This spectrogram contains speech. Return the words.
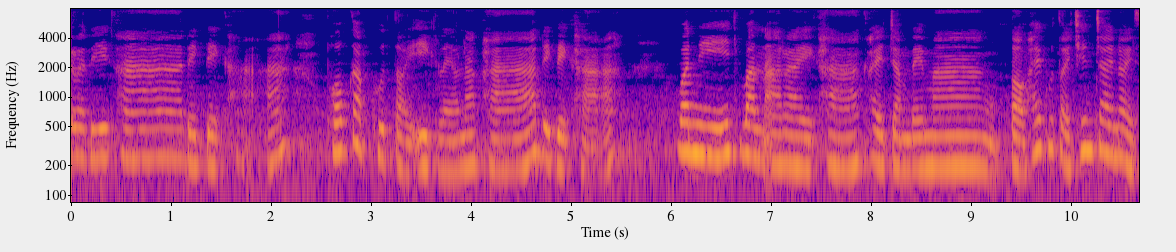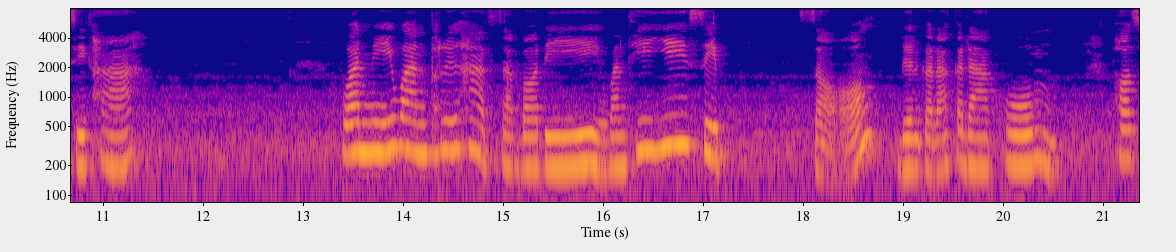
สวัสดีค่ะ เด็กๆค่ะ พบกับครูต่อยอีกแล้วนะคะ เด็กๆค่ะ วันนี้วันอะไรคะ ใครจำได้มั่งตอบให้ครูต่อยชื่นใจหน่อยสิคะ วันนี้วันพฤหัสบดี วันที่ 22 เดือนกรกฎาคม พศ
